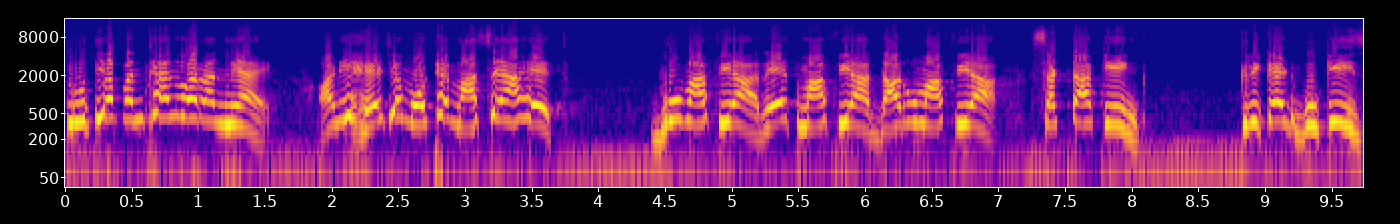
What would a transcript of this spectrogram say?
तृतीय पंथ्यांवर अन्याय आणि हे जे मोठे मासे आहेत भूमाफिया रेत माफिया दारू माफिया सट्टा king cricket bookies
